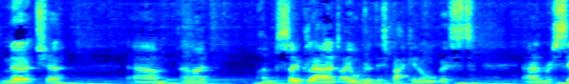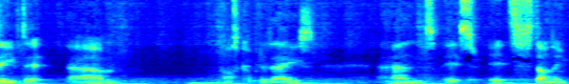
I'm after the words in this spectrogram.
Nurture, um, and i am so glad I ordered this back in August and received it um, last couple of days, and it's it's stunning.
